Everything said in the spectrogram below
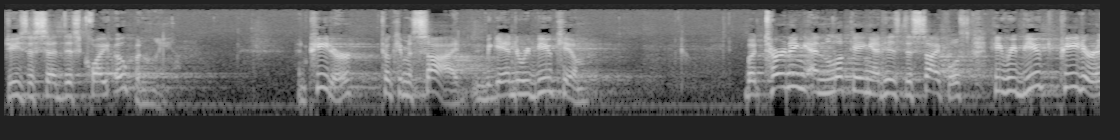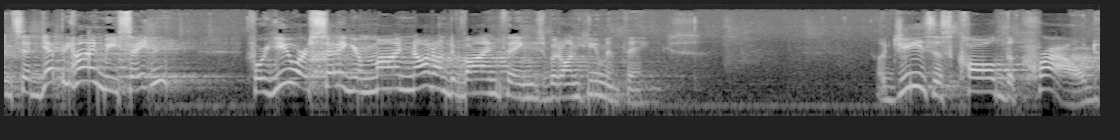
Jesus said this quite openly. And Peter took him aside and began to rebuke him. But turning and looking at his disciples, he rebuked Peter and said, Get behind me, Satan, for you are setting your mind not on divine things, but on human things. Jesus called the crowd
